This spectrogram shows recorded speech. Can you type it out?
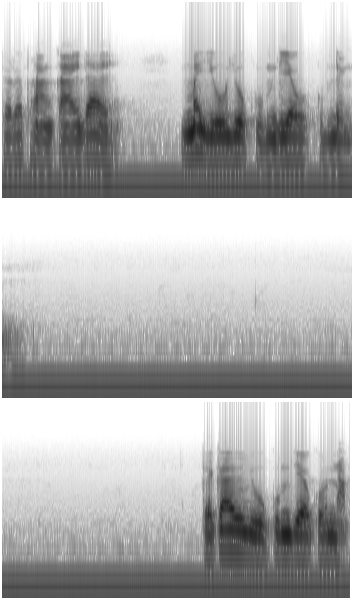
สารพางกายได้ ไม่อยู่อยู่กลุ่มเดียวกลุ่มหนึ่ง แต่การอยู่กลุ่มเดียวก็หนัก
